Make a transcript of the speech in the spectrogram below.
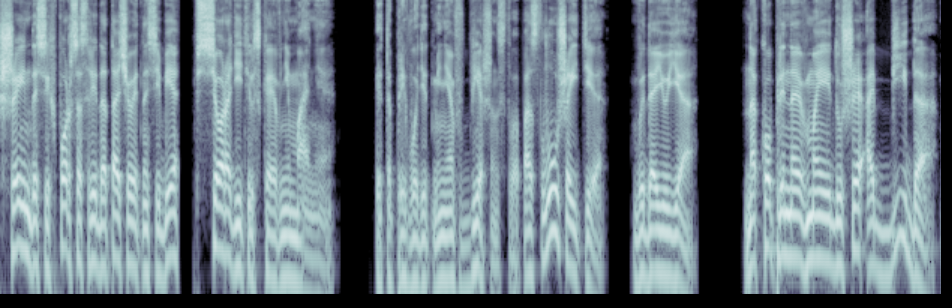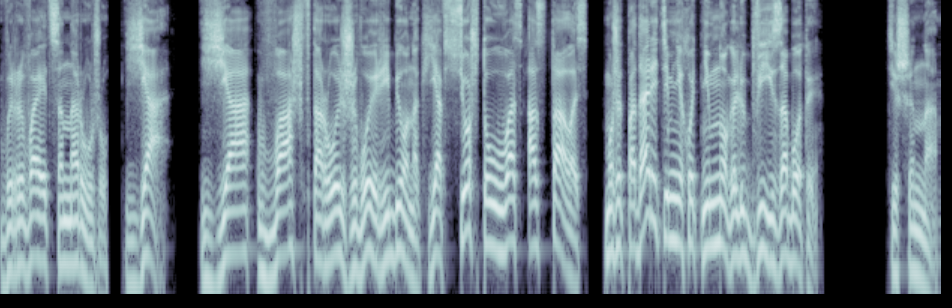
Шейн до сих пор сосредотачивает на себе все родительское внимание. Это приводит меня в бешенство. «Послушайте», — выдаю я, накопленная в моей душе обида вырывается наружу. Я я ваш второй живой ребенок. Я все, что у вас осталось. Может, подарите мне хоть немного любви и заботы?» Тишина.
